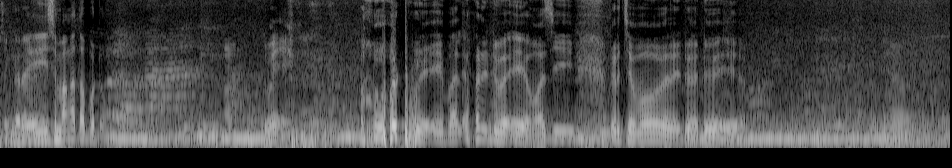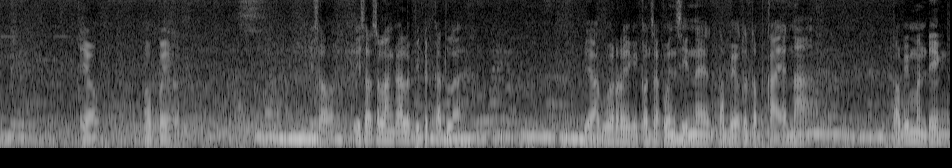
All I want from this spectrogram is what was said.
sing semangat apa dong? Nah, duit. Oh duit. Balik mana duit ya? Masih kerja mau balik duit duit ya? Ya. Ya apa ya? Iso iso selangkah lebih dekat lah. Ya aku roy konsekuensinya tapi ya tetap gak enak. Tapi mending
